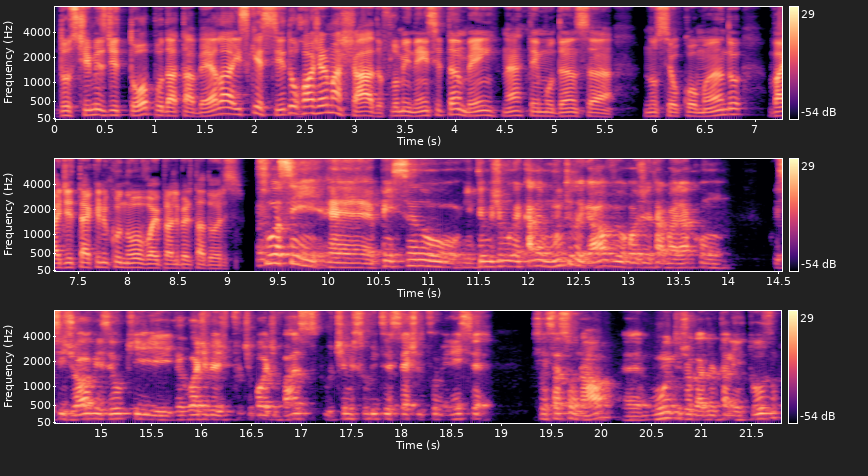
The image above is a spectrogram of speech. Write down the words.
Dos times de topo da tabela, esquecido o Roger Machado. Fluminense também, né? Tem mudança no seu comando. Vai de técnico novo aí para Libertadores. Flu, assim, é, pensando em termos de molecada, é muito legal ver o Roger trabalhar com esses jovens. Eu que eu gosto de ver futebol de base, o time sub-17 do Fluminense é sensacional, é muito jogador talentoso.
